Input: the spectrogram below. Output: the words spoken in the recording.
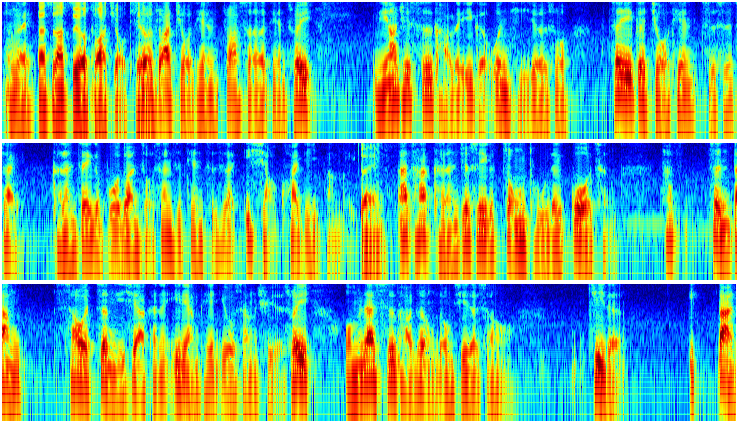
对不对？但是它只有抓九天。只有抓九天，抓十二天。所以你要去思考的一个问题就是说，这一个九天只是在可能这个波段走三十天，只是在一小块地方而已。对，那它可能就是一个中途的过程。它震荡稍微震一下，可能一两天又上去了。所以我们在思考这种东西的时候，记得一旦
